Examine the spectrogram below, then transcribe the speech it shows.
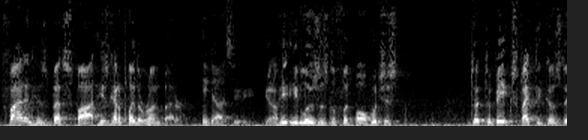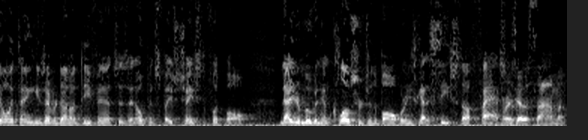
finding his best spot, he's got to play the run better. He does. You know, he, he loses the football, which is to, to be expected because the only thing he's ever done on defense is in open space chase the football. Now you're moving him closer to the ball where he's got to see stuff faster. Or he's got assignment.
